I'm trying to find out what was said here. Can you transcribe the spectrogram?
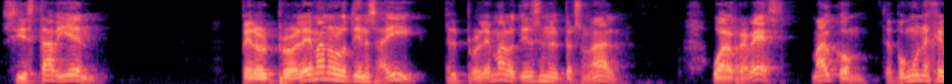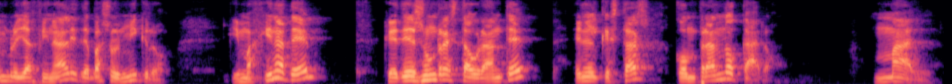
sí está bien. Pero el problema no lo tienes ahí, el problema lo tienes en el personal. O al revés, Malcolm, te pongo un ejemplo ya final y te paso el micro. Imagínate que tienes un restaurante en el que estás comprando caro, mal,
